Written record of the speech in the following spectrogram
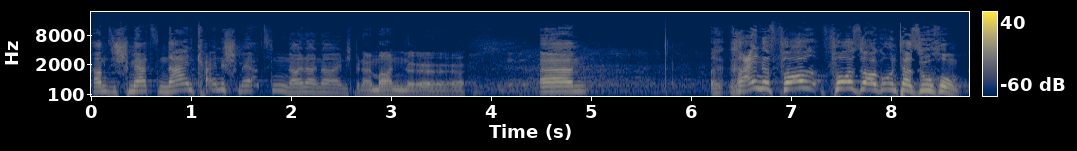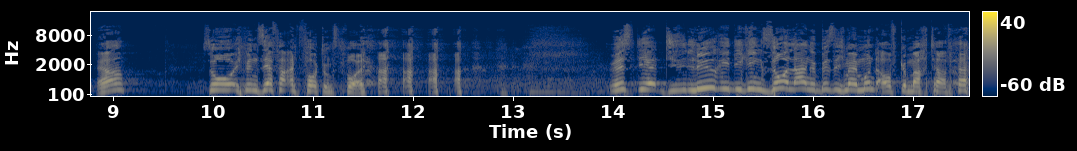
haben Sie Schmerzen? Nein, keine Schmerzen. Nein, nein, nein, ich bin ein Mann. Ähm, reine Vor Vorsorgeuntersuchung, ja? So, ich bin sehr verantwortungsvoll. Wisst ihr, die Lüge, die ging so lange, bis ich meinen Mund aufgemacht habe.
